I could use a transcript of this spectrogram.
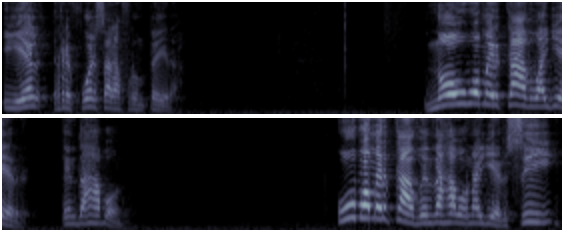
y él refuerza la frontera. No hubo mercado ayer en Dajabón. ¿Hubo mercado en Dajabón ayer? Sí.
